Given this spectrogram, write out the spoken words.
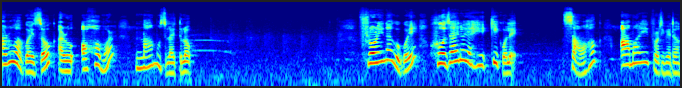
আৰু আগুৱাই যাওক আৰু অসমৰ নাম উজ্বলাই তোলক। ফ্লৰিনা গগৈ হোজাইলৈ আহি কি ক'লে? চাওঁ আহক আমাৰ এই প্ৰতিবেদন।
